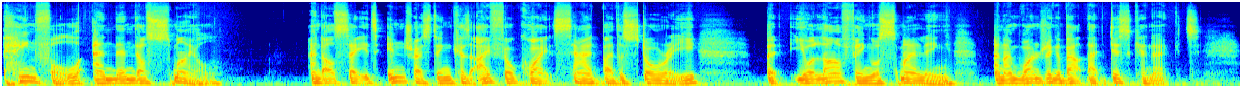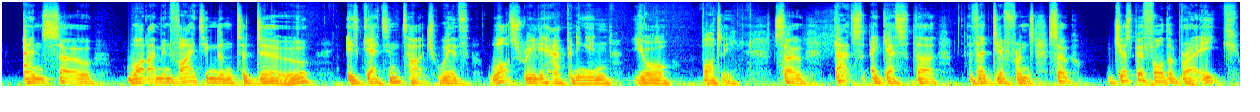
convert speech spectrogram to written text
painful and then they'll smile. And I'll say, it's interesting because I feel quite sad by the story, but you're laughing or smiling. And I'm wondering about that disconnect. And so, what I'm inviting them to do is get in touch with what's really happening in your body. So, that's, I guess, the, the difference. So, just before the break,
